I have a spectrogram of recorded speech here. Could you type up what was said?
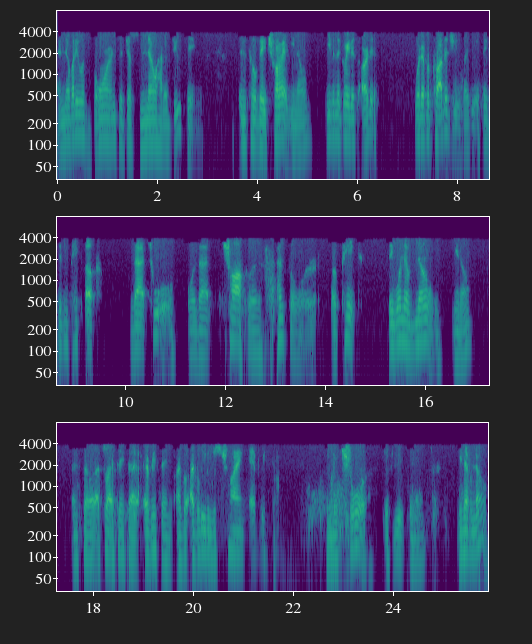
and nobody was born to just know how to do things until they tried, you know, even the greatest artists, whatever prodigies, like if they didn't pick up that tool or that chalk or pencil or, or paint, they wouldn't have known, you know, and so that's why I think that everything, I, be, I believe in just trying everything to make sure if you, you know, you never know.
